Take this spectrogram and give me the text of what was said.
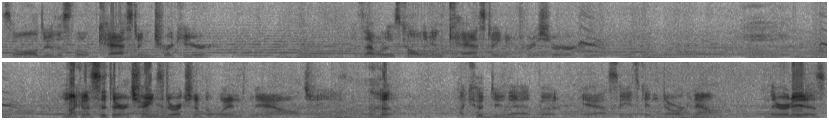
So I'll do this little casting trick here. Is that what it was called again? Casting? I'm pretty sure. Oh. I'm not going to sit there and change the direction of the wind now. Jeez. I could do that, but yeah, see, it's getting dark now. And there it is.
